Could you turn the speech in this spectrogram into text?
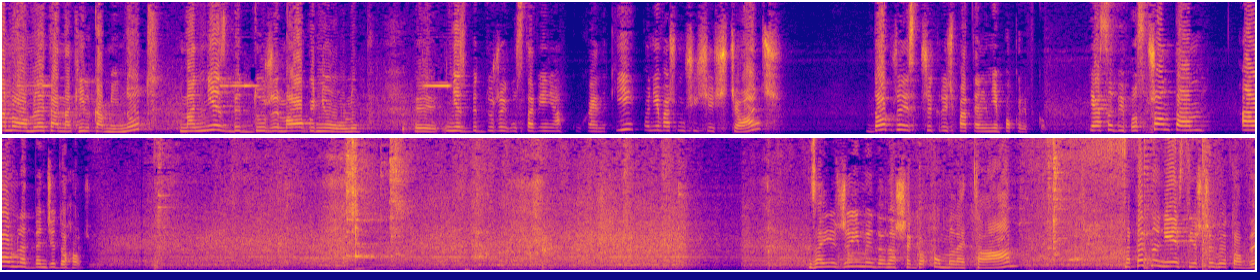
I zostawiamy omleta na kilka minut na niezbyt dużym ogniu lub y, niezbyt dużych ustawieniach kuchenki, ponieważ musi się ściąć. Dobrze jest przykryć patelnię pokrywką. Ja sobie posprzątam, a omlet będzie dochodził. Zajrzyjmy do naszego omleta. Na pewno nie jest jeszcze gotowy.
